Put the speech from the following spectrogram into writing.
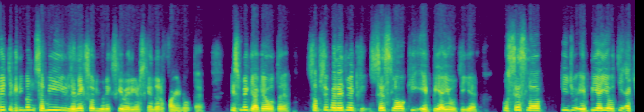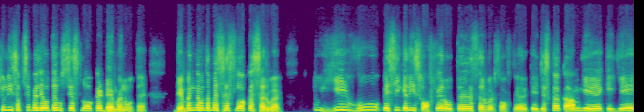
ये तकरीबन सभी लिनक्स और यूनिक्स के वेरिएंट्स के अंदर फाइंड होता है। इसमें क्या क्या होता है? सबसे पहले तो एक सिस लॉग की एपीआई होती है उस सिस लॉग की जो एपीआई होती है एक्चुअली सबसे पहले होता है उस सिस लॉग का डेमन होता है। डेमन का मतलब है सिस लॉग का सर्वर तो ये वो बेसिकली सॉफ्टवेयर होता है सर्वर सॉफ्टवेयर के, जिसका काम ये है कि ये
